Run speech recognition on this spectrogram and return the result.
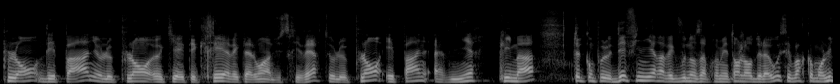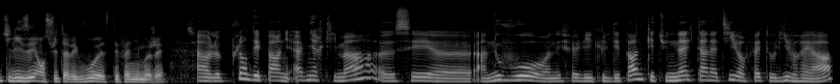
plan d'épargne, le plan qui a été créé avec la loi Industrie Verte, le plan épargne avenir climat. Peut-être qu'on peut le définir avec vous dans un premier temps lors de la housse et voir comment l'utiliser ensuite avec vous, Stéphanie Moget. Alors le plan d'épargne avenir climat, euh, c'est euh, un nouveau véhicule d'épargne qui est une alternative fait au livret A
